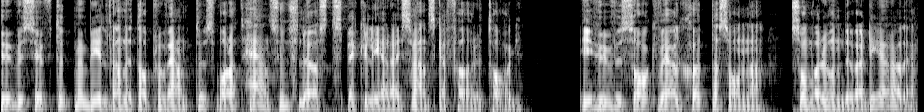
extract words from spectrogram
Huvudsyftet med bildandet av Proventus var att hänsynslöst spekulera i svenska företag. I huvudsak välskötta sådana som var undervärderade.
